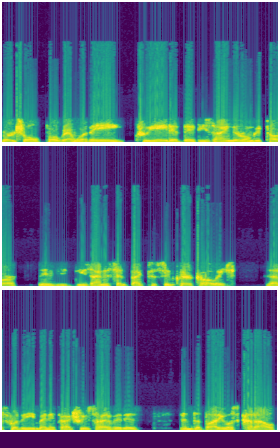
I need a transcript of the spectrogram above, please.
virtual program where they created, they designed their own guitar. They designed and sent back to Sinclair College. That's where the manufacturing side of it is. And the body was cut out,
